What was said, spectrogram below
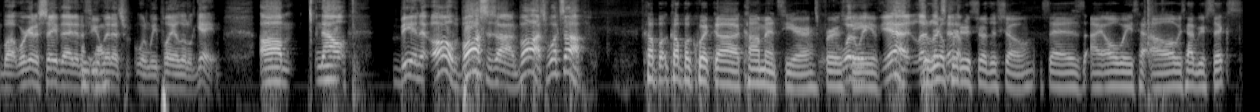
but we're gonna save that in a few Okay. minutes when we play a little game. Um, now, being oh, boss is on. Boss, what's up? Couple couple quick uh, comments here. First, What do Dave, we? Yeah, let, the real let's hit 'em. producer of the show, says, "I always, ha- I'll always have your six.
